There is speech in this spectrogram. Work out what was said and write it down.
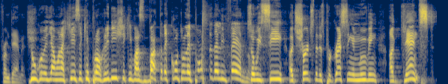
from damage. Dunque vediamo una chiesa che progredisce, che va a sbattere contro le porte dell'inferno. So we see a church that is progressing and moving against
